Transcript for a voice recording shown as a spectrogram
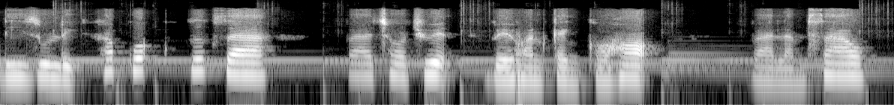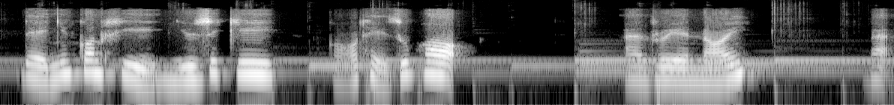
đi du lịch khắp quốc quốc gia và trò chuyện về hoàn cảnh của họ và làm sao để những con khỉ như Ziki có thể giúp họ. Andrea nói, bạn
